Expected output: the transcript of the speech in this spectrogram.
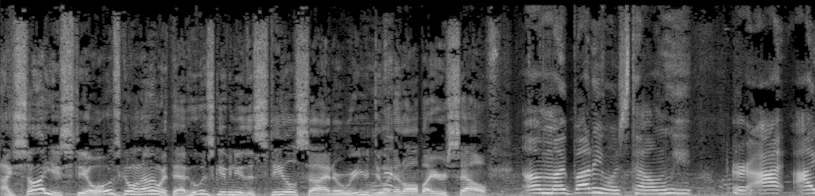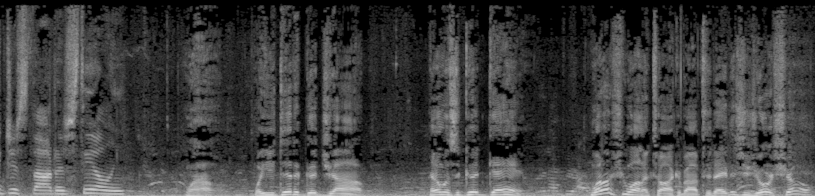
I saw you steal. What was going on with that? Who was giving you the steal sign, or were you doing No. it all by yourself? Um, my buddy was telling me, or I I just thought of stealing. Wow. Well, you did a good job, and it was a good game. What else you want to talk about today? This is your show.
